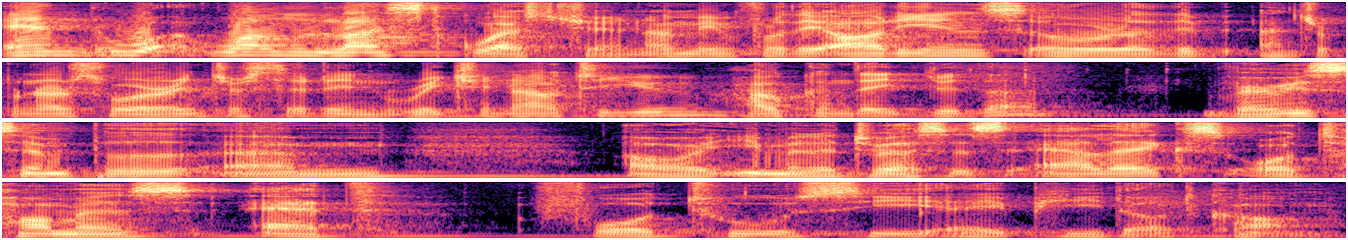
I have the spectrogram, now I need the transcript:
And w- one last question. I mean, for the audience or the entrepreneurs who are interested in reaching out to you, how can they do that? Very simple. Um, our email address is alex or thomas at 42cap.com.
